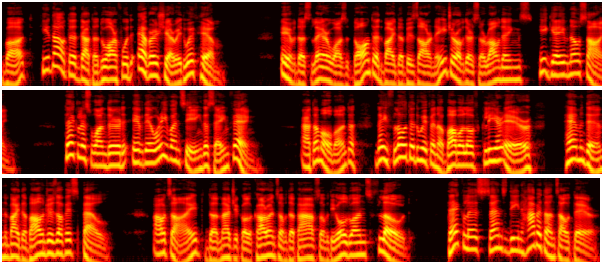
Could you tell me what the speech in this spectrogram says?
But he doubted that the dwarf would ever share it with him. If the slayer was daunted by the bizarre nature of their surroundings, he gave no sign. Teclis wondered if they were even seeing the same thing. At a moment, they floated within a bubble of clear air, hemmed in by the boundaries of his spell. Outside, the magical currents of the paths of the old ones flowed. Teclis sensed the inhabitants out there.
